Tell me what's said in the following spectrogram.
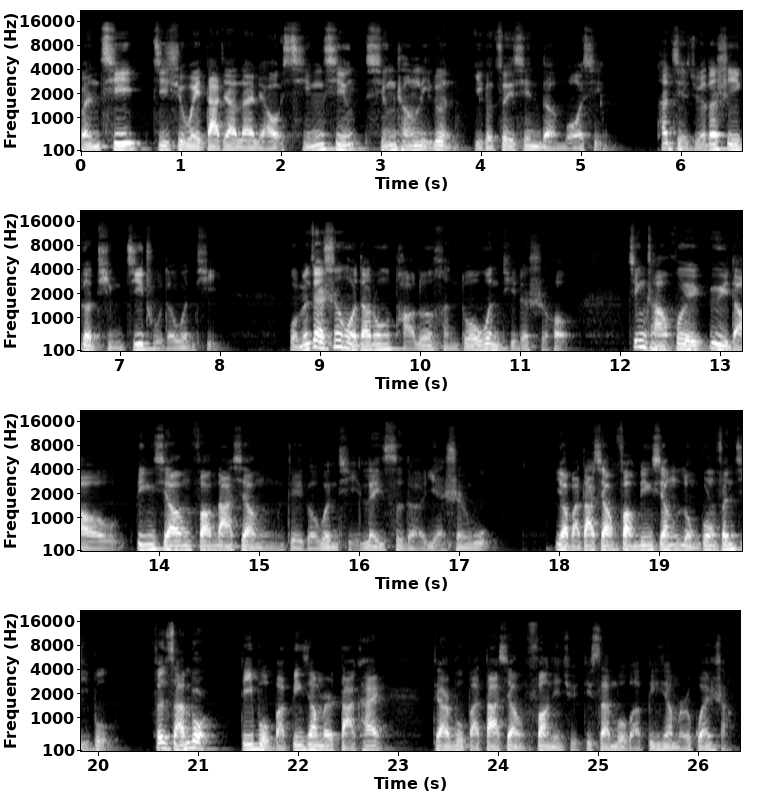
本期继续为大家来聊行星形成理论一个最新的模型，它解决的是一个挺基础的问题。我们在生活当中讨论很多问题的时候，经常会遇到冰箱放大象这个问题类似的衍生物。要把大象放冰箱，拢共分几步？分三步。第一步把冰箱门打开，第二步把大象放进去，第三步把冰箱门关上。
